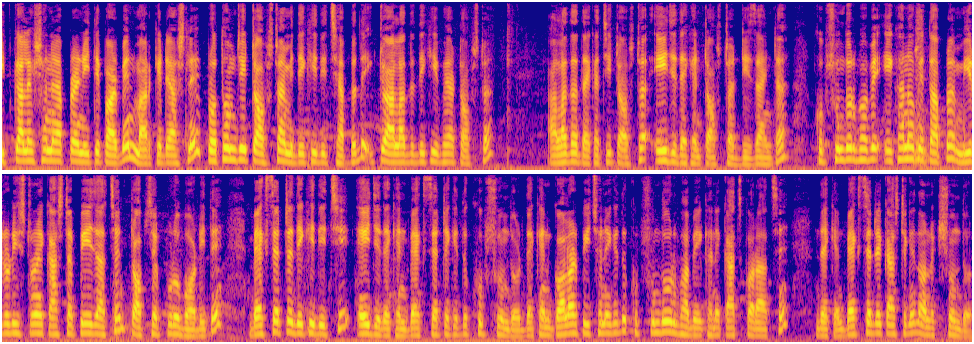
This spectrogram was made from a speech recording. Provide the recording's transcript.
ঈদ কালেকশনে আপনারা নিতে পারবেন মার্কেটে আসলে। প্রথম যে টপসটা আমি দেখিয়ে দিচ্ছি আপনাদের একটু আলাদা দেখি ভাইয়া টপসটা। আলাদা দেখাচ্ছি টপসটা। এই যে দেখেন টপসটার ডিজাইনটা। খুব সুন্দরভাবে এখানেও কিন্তু আপনার মিরর স্টোনের কাজটা পেয়ে যাচ্ছেন টপসের পুরো বডিতে। ব্যাক সাইডটা দেখিয়ে দিচ্ছি। এই যে দেখেন ব্যাক সাইডটা কিন্তু খুব সুন্দর। দেখেন গলার পিছনে কিন্তু খুব সুন্দরভাবে এখানে কাজ করা আছে। দেখেন ব্যাক সাইডের কাজটা কিন্তু অনেক সুন্দর।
